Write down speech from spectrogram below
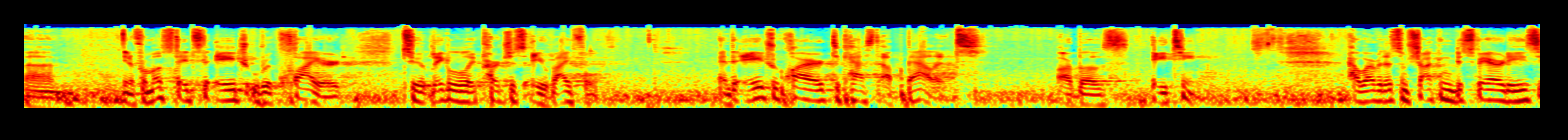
Um, you know, for most states, the age required to legally purchase a rifle and the age required to cast a ballot are both 18. However, there's some shocking disparities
